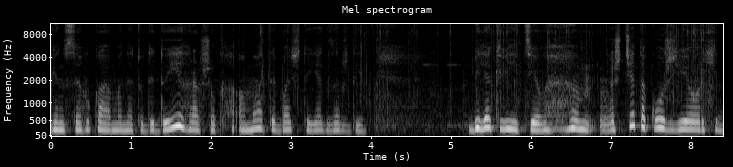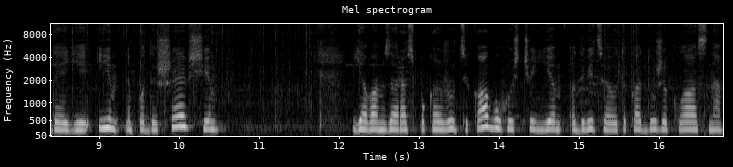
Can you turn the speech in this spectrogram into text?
Він все гукає мене туди до іграшок, а мати, бачите, як завжди. Біля квітів. Ще також є орхідеї і подешевші. Я вам зараз покажу цікавого, що є. О, дивіться, отака дуже класна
